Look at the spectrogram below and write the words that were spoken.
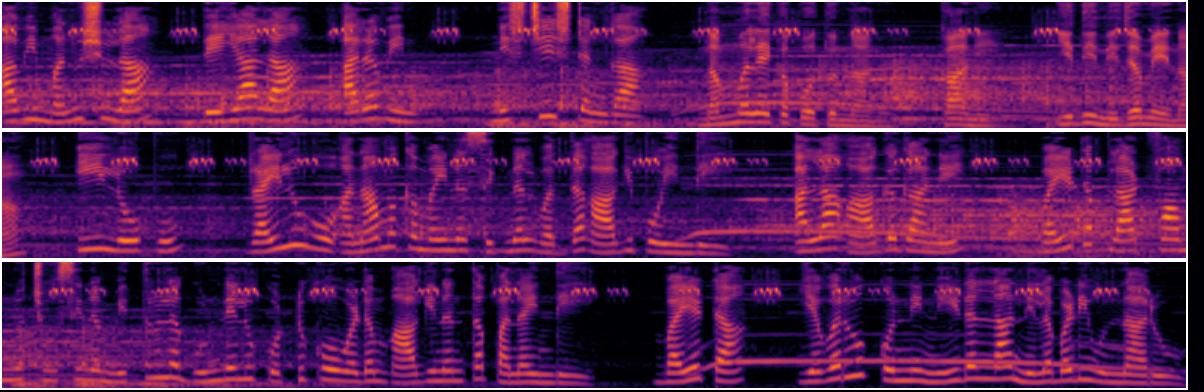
అవి మనుషులా దెయ్యాలా అరవింద్ నిశ్చేష్టంగా. నమ్మలేకపోతున్నాను. కానీ ఇది నిజమేనా? ఈ లోపు రైలు ఓ అనామకమైన సిగ్నల్ వద్ద ఆగిపోయింది. అలా ఆగగానే బయట ప్లాట్ఫామ్ను చూసిన మిత్రుల గుండెలు కొట్టుకోవడం ఆగినంత పనైంది. బయట ఎవరో కొన్ని నీడల్లా నిలబడి ఉన్నారు.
